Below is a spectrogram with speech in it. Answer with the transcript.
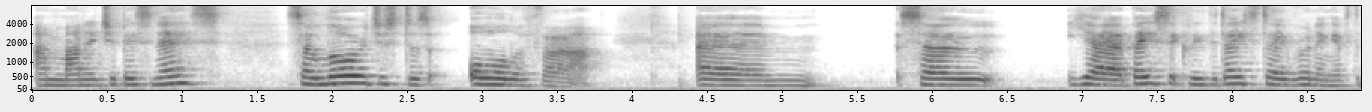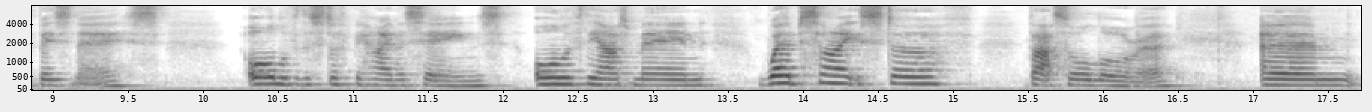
and manage a business. So Laura just does all of that. Um, so yeah, basically the day to day running of the business, all of the stuff behind the scenes, all of the admin, website stuff, that's all Laura. Um,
